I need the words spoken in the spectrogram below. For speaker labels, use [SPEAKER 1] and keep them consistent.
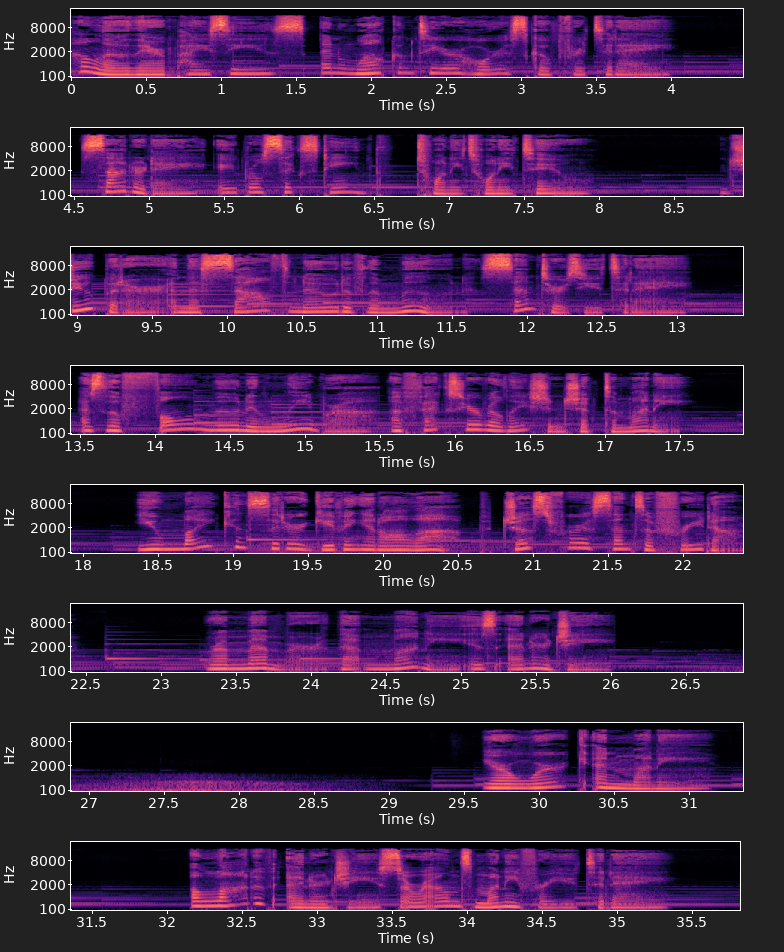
[SPEAKER 1] Hello there, Pisces, and welcome to your horoscope for today, Saturday, April 16th, 2022. Jupiter and the south node of the moon centers you today as the full moon in Libra affects your relationship to money. You might consider giving it all up just for a sense of freedom. Remember that money is energy your work and money. A lot of energy surrounds money for you today,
